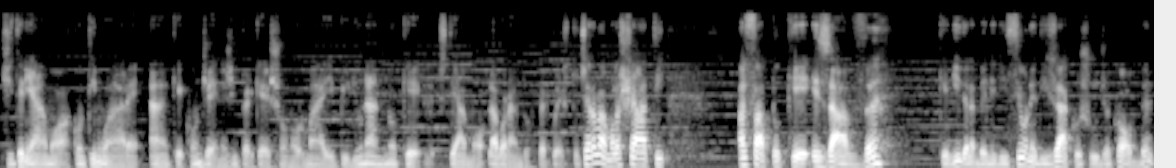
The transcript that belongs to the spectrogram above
ci teniamo a continuare anche con Genesi perché sono ormai più di un anno che stiamo lavorando per questo. Ci eravamo lasciati al fatto che Esav, che vide la benedizione di Isacco su Giacobbe,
